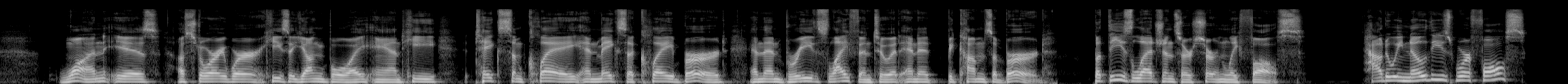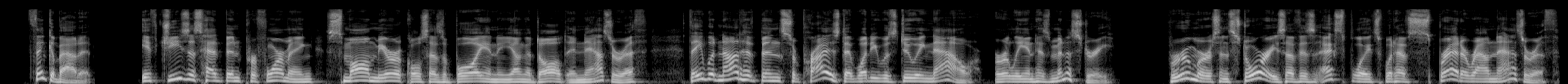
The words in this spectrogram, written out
One is a story where he's a young boy and he takes some clay and makes a clay bird and then breathes life into it and it becomes a bird. But these legends are certainly false. How do we know these were false? Think about it. If Jesus had been performing small miracles as a boy and a young adult in Nazareth, they would not have been surprised at what he was doing now, early in his ministry. Rumors and stories of his exploits would have spread around Nazareth.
